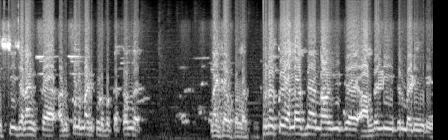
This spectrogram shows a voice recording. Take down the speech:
ಎಸ್ ಸಿ ಜನಾಂಗ ಅನುಕೂಲ ಮಾಡಿಕೊಡ್ಬೇಕಂತಂದ್ರೆ ನಾ ಕೇಳ್ಕೊಳ್ಳಕ್ಕೂ ಎಲ್ಲ ನಾವು ಈಗ ಆಲ್ರೆಡಿ ಇದನ್ನ ಮಾಡಿವ್ರಿ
